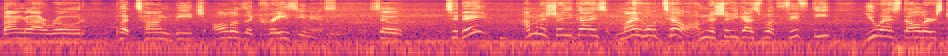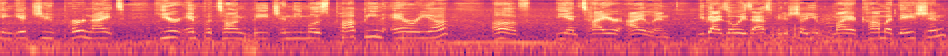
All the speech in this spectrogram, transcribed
Bangla Road, Patong Beach, all of the craziness. So today, I'm gonna show you guys my hotel. I'm gonna show you guys what 50 US dollars can get you per night here in Patong Beach in the most popping area of the entire island. You guys always ask me to show you my accommodation,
